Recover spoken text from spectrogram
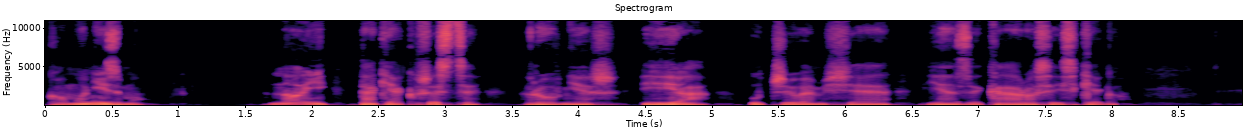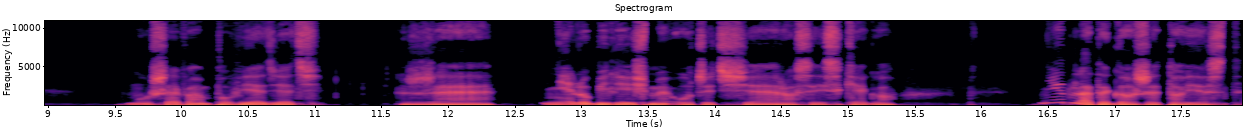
komunizmu. No i tak jak wszyscy, również i ja uczyłem się języka rosyjskiego. Muszę wam powiedzieć, że nie lubiliśmy uczyć się rosyjskiego nie dlatego, że to jest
